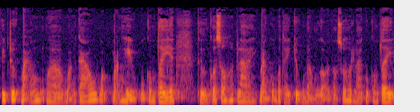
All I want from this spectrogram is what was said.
phía trước bản à, quảng cáo hoặc bản hiệu của công ty ấy, thường có số hotline bạn cũng có thể chủ động gọi vào số hotline của công ty.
